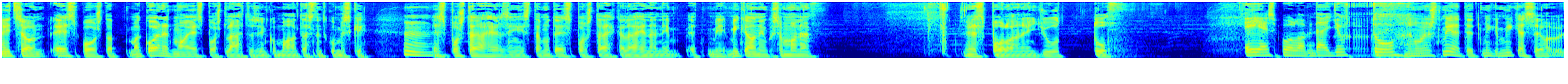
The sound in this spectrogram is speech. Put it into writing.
itse on Espoosta, mä koen, että mä oon Espoosta lähtöisin, kun mä oon tässä nyt kumminkin mm. Espoosta ja Helsingistä, mutta Espoosta ehkä lähinnä, niin et mi- mikä on niinku semmoinen espoolainen juttu? Ei Espoolla ole mitään juttua. No kun mä just mietin, että mikä, mikä, se on,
